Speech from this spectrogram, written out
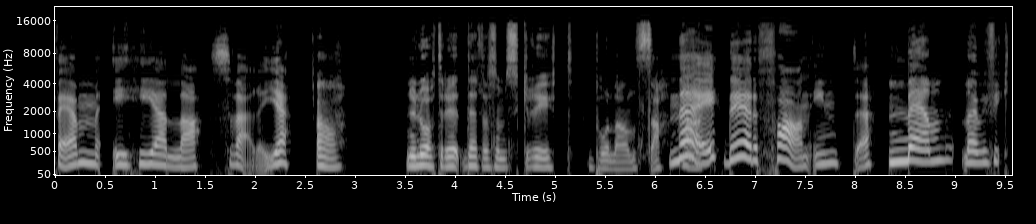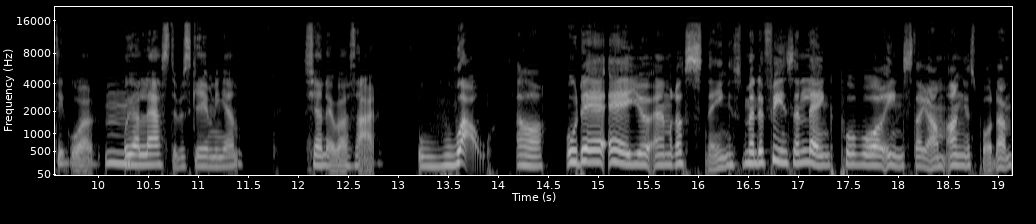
fem i hela Sverige. Ja. Nu låter det detta som skrytbonanza. Nej, det är det fan inte. Men när vi fick det igår Mm. och jag läste beskrivningen så kände jag bara så här: wow! Ja. Och det är ju en röstning, men det finns en länk på vår Instagram, Angespodden.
